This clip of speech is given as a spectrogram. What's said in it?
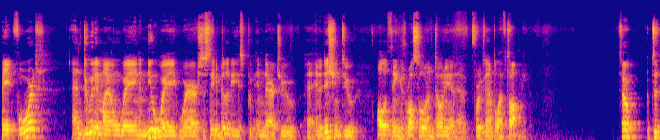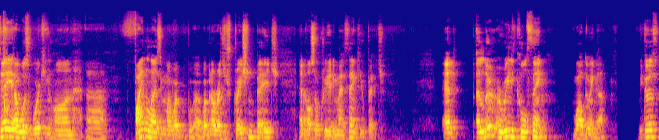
pay it forward and do it in my own way in a new way where sustainability is put in there to uh, in addition to all the things Russell and Tony uh, for example have taught me. So today I was working on uh, finalizing my web, uh, webinar registration page and also creating my thank you page. And I learned a really cool thing while doing that because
